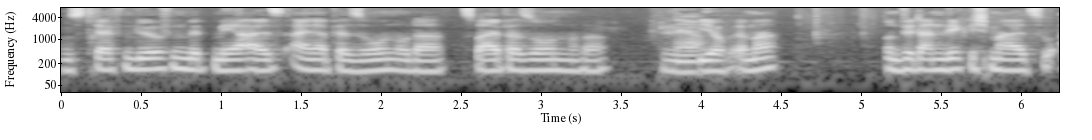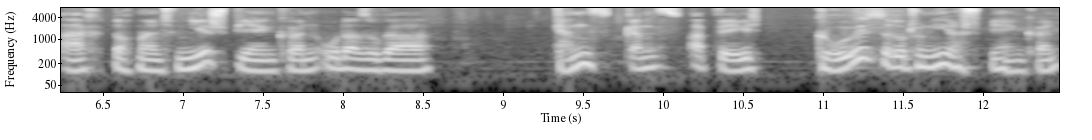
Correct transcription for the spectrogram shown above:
uns treffen dürfen mit mehr als einer Person oder zwei Personen oder Ja. wie auch immer. Und wir dann wirklich mal zu acht noch mal ein Turnier spielen können oder sogar ganz, ganz abwegig größere Turniere spielen können.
